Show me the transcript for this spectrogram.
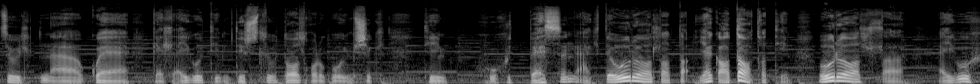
зүйлд нь үгүй гэл айгүй тийм дэрслүү дуулуургүй юм шиг тийм хүүхэд байсан. А гэтээ өөрөө бол одоо яг одоо бодоход тийм. Өөрөө бол айгүй их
